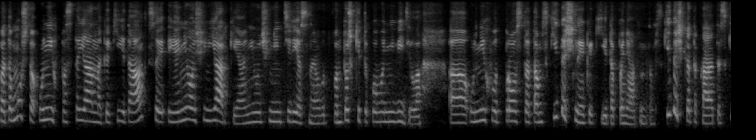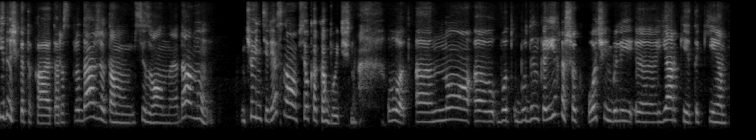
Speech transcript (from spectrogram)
потому что у них постоянно какие-то акции, и они очень яркие, они очень интересные. Вот в Антошке такого не видела. Uh, у них вот просто там скидочные какие-то, понятно, там скидочка такая-то, скидочка такая-то, распродажа там сезонная, да, ну, ничего интересного, все как обычно. Вот. А, но а, вот у будинка игрушек очень были э, яркие такие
